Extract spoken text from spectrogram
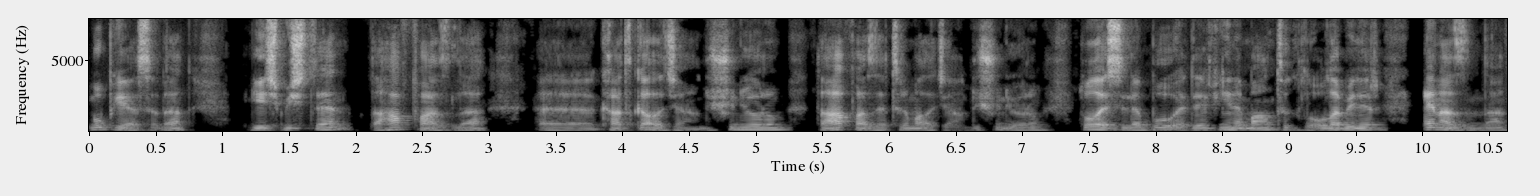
bu piyasadan geçmişten daha fazla e, katkı alacağını düşünüyorum. Daha fazla yatırım alacağını düşünüyorum. Dolayısıyla bu hedef yine mantıklı olabilir. En azından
